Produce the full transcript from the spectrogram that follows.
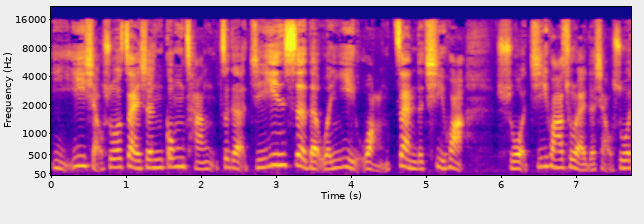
蚁一小说再生工厂这个集音社的文艺网站的企划。所激发出来的小说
